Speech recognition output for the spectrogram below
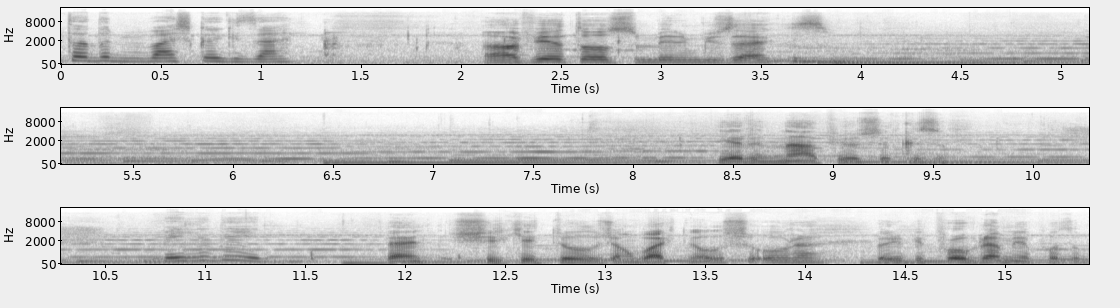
tadı bir başka güzel. Afiyet olsun benim güzel kızım. Yarın ne yapıyorsun kızım? Belli değil. Ben şirkette olacağım. Vaktin olursa uğra. Böyle bir program yapalım.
